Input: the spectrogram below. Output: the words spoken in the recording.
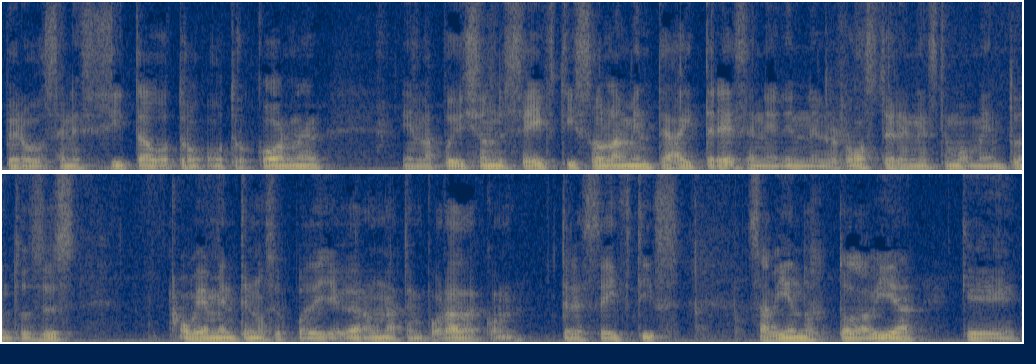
pero se necesita otro, otro corner. En la posición de safety solamente hay tres en, en el roster en este momento, entonces obviamente no se puede llegar a una temporada con tres safeties, sabiendo todavía que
